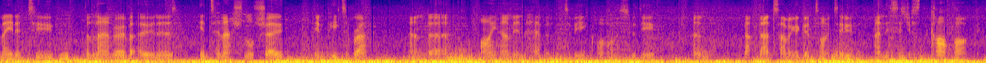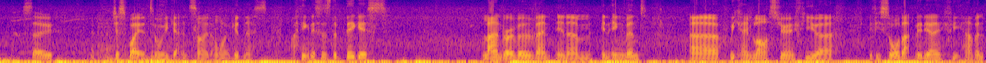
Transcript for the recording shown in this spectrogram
made it to the Land Rover Owners International Show in Peterborough, and uh, I am in heaven to be quite honest with you, and that Dad's having a good time too. And this is just the car park, so just wait until we get inside. Oh my goodness! I think this is the biggest Land Rover event in um in England. Uh, we came last year. If you uh, if you saw that video, if you haven't,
